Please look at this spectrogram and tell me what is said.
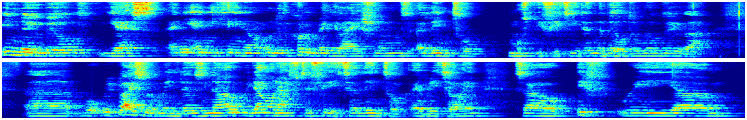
in new build, yes, any anything under the current regulations, a lintel must be fitted and the builder will do that. Uh, but replacement windows, no, we don't have to fit a lintel every time. So if we um,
